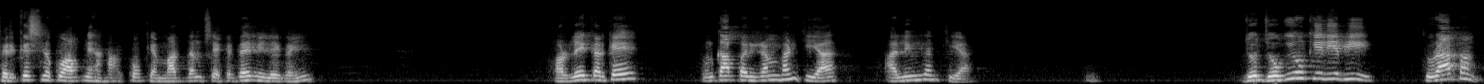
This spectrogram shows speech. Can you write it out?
फिर कृष्ण को अपने आँखों के माध्यम से हृदय में ले गई और लेकर के उनका परिरंभन किया, आलिंगन किया। जो जोगियों के लिए भी तुरापम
